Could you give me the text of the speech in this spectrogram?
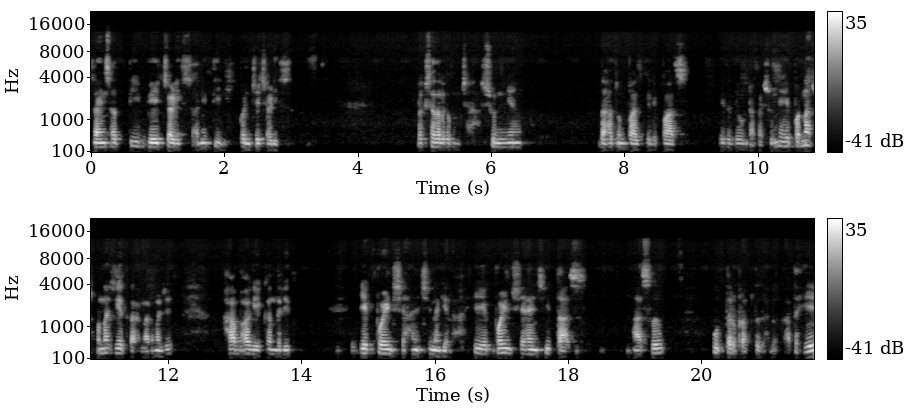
सायन्स ती बेचाळीस आणि तीन पंचेचाळीस. लक्षात आलं का तुमच्या? शून्य दहातून पाच गेले पाच. इथं देऊन टाका. शून्य हे पन्नास पन्नास येत राहणार. म्हणजे हा भाग एकंदरीत एक पॉईंट शहाऐंशी न गेला. हे एक पॉईंट शहाऐंशी तास असं उत्तर प्राप्त झालं. आता हे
